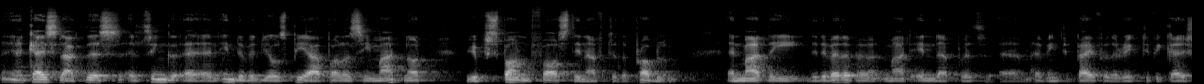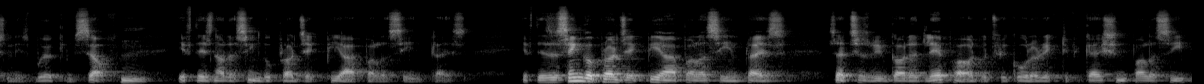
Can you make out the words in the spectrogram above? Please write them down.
in a case like this, a single, uh, an individual's PI policy might not respond fast enough to the problem and might the, the developer might end up with um, having to pay for the rectification of his work himself mm. if there's not a single project PI policy in place. If there's a single project PI policy in place, such as we've got at Leppard, which we call a rectification policy,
